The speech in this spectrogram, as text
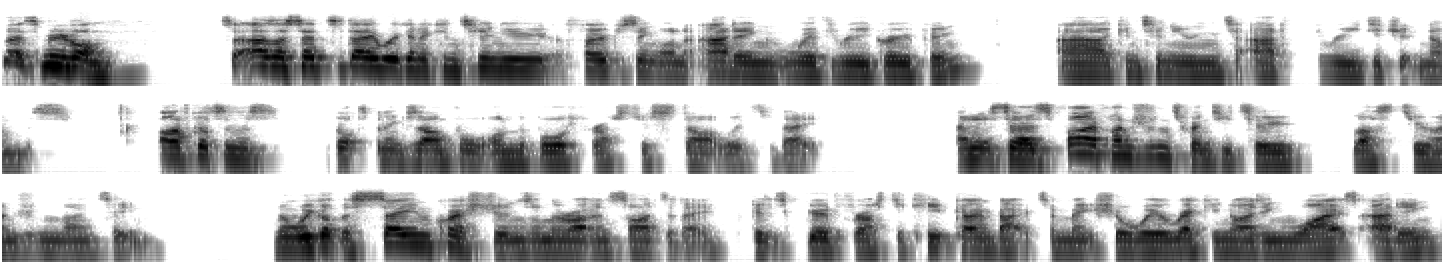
Let's move on. So as I said, today we're going to continue focusing on adding with regrouping, uh, continuing to add three digit numbers. I've got an, got an example on the board for us to start with today. And it says 522 plus 219. Now we've got the same questions on the right hand side today because it's good for us to keep going back to make sure we're recognizing why it's adding,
